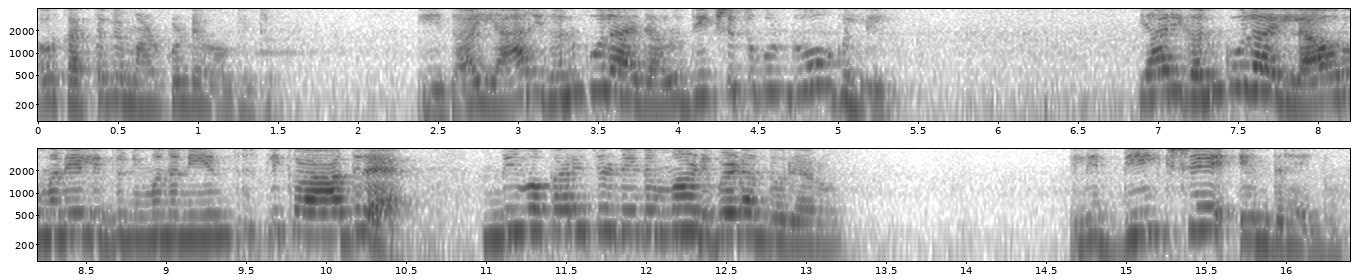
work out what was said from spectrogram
ಅವ್ರು ಕರ್ತವ್ಯ ಮಾಡ್ಕೊಂಡೇ ಹೋಗಿದ್ರು. ಈಗ ಯಾರಿಗ ಅನುಕೂಲ ಇದೆ? ಅವರು ದೀಕ್ಷೆ ತಗೊಂಡು ಹೋಗಲಿ. ಯಾರಿಗ ಅನುಕೂಲ ಇಲ್ಲ, ಅವರು ಮನೆಯಲ್ಲಿದ್ದು ನಿಮ್ಮನ್ನ ನಿಯಂತ್ರಿಸ್ಲಿಕ್ಕೆ ಆದ್ರೆ ನೀವು ಕಾರ್ಯಾಚರಣೆಯನ್ನ ಮಾಡಿ, ಬೇಡ ಅಂದವ್ರು ಯಾರು? ಇಲ್ಲಿ ದೀಕ್ಷೆ ಎಂದ್ರೇನು?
